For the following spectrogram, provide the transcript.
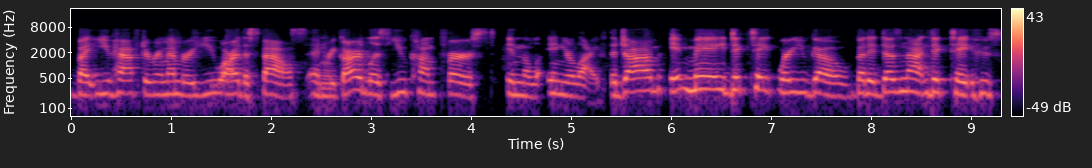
But you have to remember you are the spouse and regardless you come first in the in your life. The job it may dictate where you go, but it does not dictate who's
